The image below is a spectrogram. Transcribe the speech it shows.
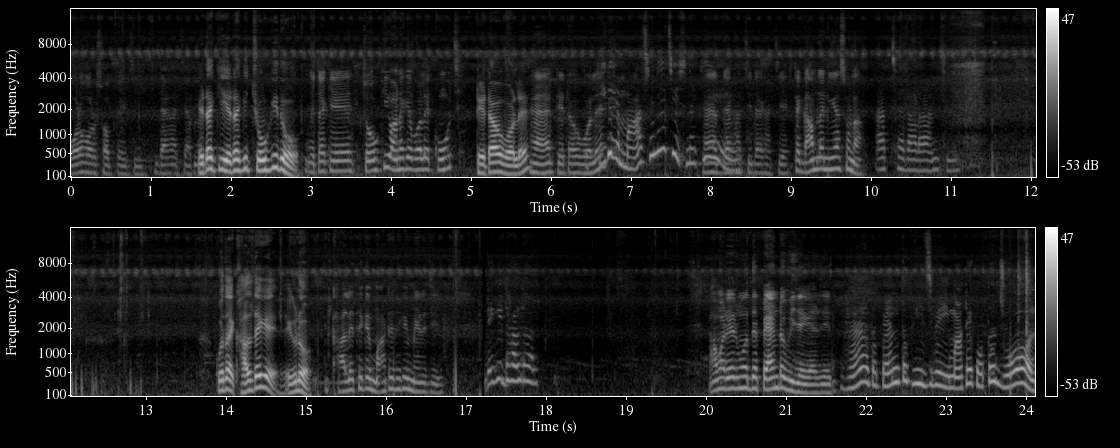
বড় বড় সব পেয়েছি। দেখাচ্ছি এটা কি এটা কি চৌকি তো? এটাকে চৌকি অনেকে বলে কোঁচ। টেটাও বলে। হ্যাঁ টেটাও বলে। কি রে মাছ এনেছিস নাকি? হ্যাঁ দেখাচ্ছি দেখাচ্ছি। একটা গামলা নিয়ে আসো না। আচ্ছা দাঁড়া আনছি। কোথায় খাল থেকে এগুলো? খালে থেকে মাঠে থেকে মেরেছি। দেখি ঢাল ঢাল। আমার এর মধ্যে প্যান্টও ভিজে গেছে। হ্যাঁ তো প্যান্ট তো ভিজবেই মাঠে কত জল।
